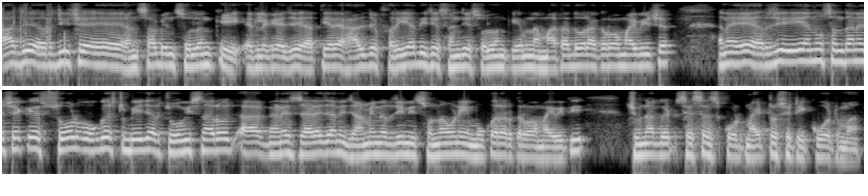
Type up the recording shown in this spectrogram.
આ જે અરજી છે એ હંસાબેન સોલંકી, એટલે કે જે અત્યારે હાલ જે ફરિયાદી છે સંજય સોલંકી, એમના માતા દ્વારા કરવામાં આવી છે. અને એ અરજી એ અનુસંધાને છે કે સોળ ઓગસ્ટ બે હજાર ચોવીસના રોજ આ ગણેશ જાડેજાની જામીન અરજીની સુનાવણી મુકરર કરવામાં આવી હતી. જુનાગઢ સેશન્સ કોર્ટમાં એટ્રોસિટી કોર્ટમાં.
